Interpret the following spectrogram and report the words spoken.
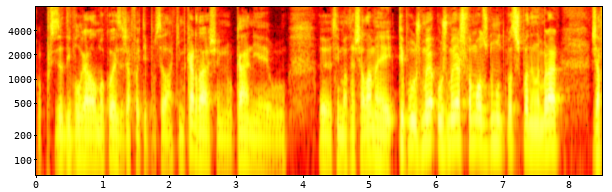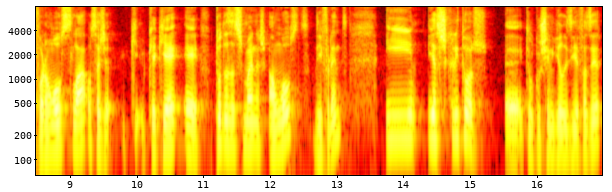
ou precisa divulgar alguma coisa, já foi tipo, sei lá, Kim Kardashian, o Kanye, o uh, Timothée Chalamet, tipo, os, mai os maiores famosos do mundo que vocês podem lembrar, já foram hosts lá, ou seja, o que é que é? É, todas as semanas há um host diferente, e esses escritores, uh, aquilo que o Shane Gillis ia fazer,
